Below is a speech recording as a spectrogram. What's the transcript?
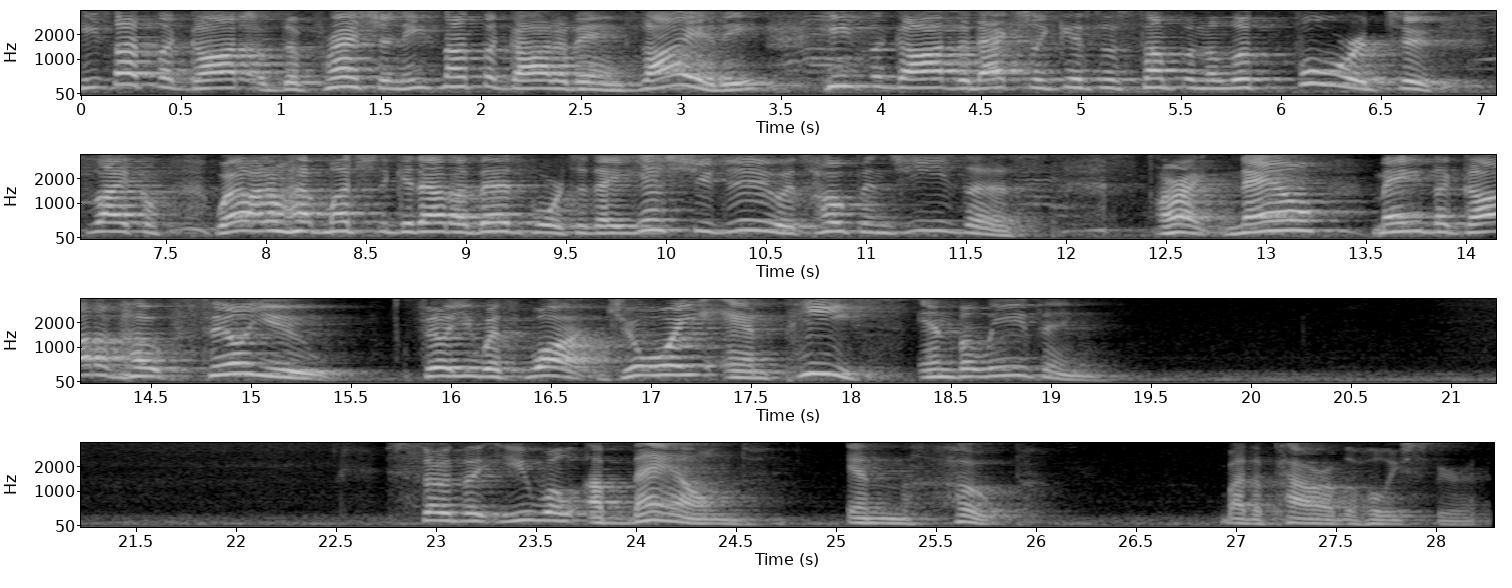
He's not the God of depression. He's not the God of anxiety. He's the God that actually gives us something to look forward to. It's like, well, I don't have much to get out of bed for today. Yes, you do. It's hope in Jesus. All right, now may the God of hope fill you. Fill you with what? Joy and peace in believing. So that you will abound in hope by the power of the Holy Spirit.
